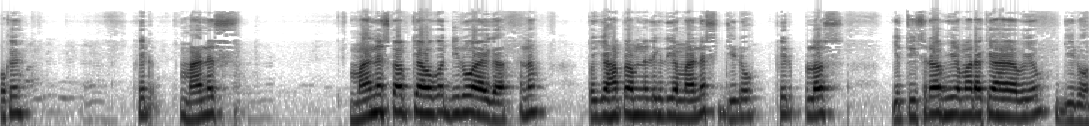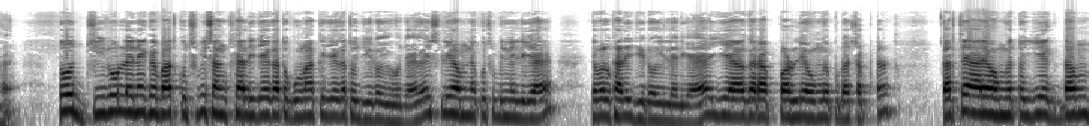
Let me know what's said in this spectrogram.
ओके? फिर माइनस माइनस का अब क्या होगा? ज़ीरो आएगा, है ना? तो यहाँ पे हमने लिख दिया माइनस ज़ीरो। फिर प्लस ये तीसरा भी हमारा क्या है अवयव? ज़ीरो है। तो ज़ीरो लेने के बाद कुछ भी संख्या लीजिएगा तो गुणा कीजिएगा तो ज़ीरो ही हो जाएगा। इसलिए हमने कुछ भी नहीं लिया है, केवल खाली ज़ीरो ही ले लिया है। ये अगर आप पढ़ लिए होंगे पूरा चैप्टर करते आ रहे होंगे तो ये एकदम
